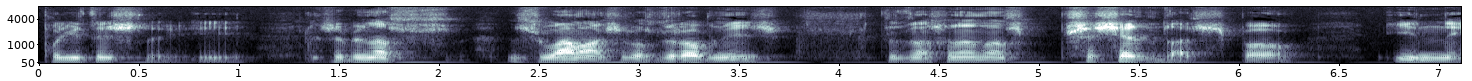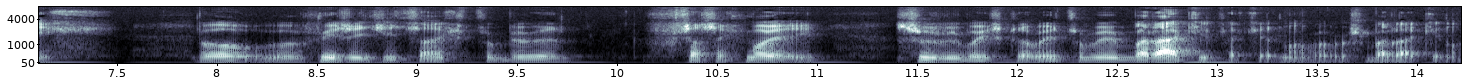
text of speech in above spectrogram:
polityczny. I żeby nas złamać, rozdrobnić, to zaczyna nas przesiedlać po innych, bo w Mierzyńcicach to były w czasach mojej służby wojskowej, to były baraki takie, no po prostu baraki. No.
